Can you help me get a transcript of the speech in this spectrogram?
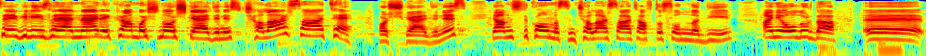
Sevgili izleyenler. Ekran başına hoş geldiniz. Çalar Saat'e hoş geldiniz. Yanlışlık olmasın Çalar Saat hafta sonuna değil. Hani olur da e,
